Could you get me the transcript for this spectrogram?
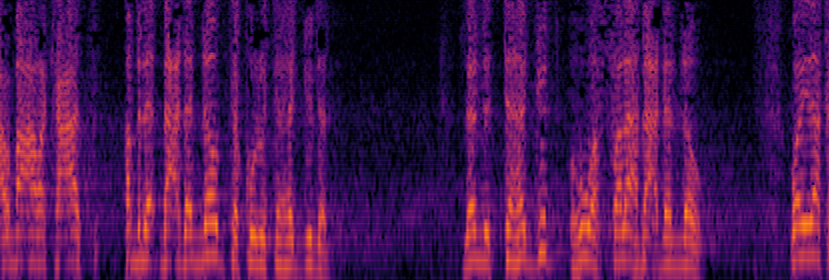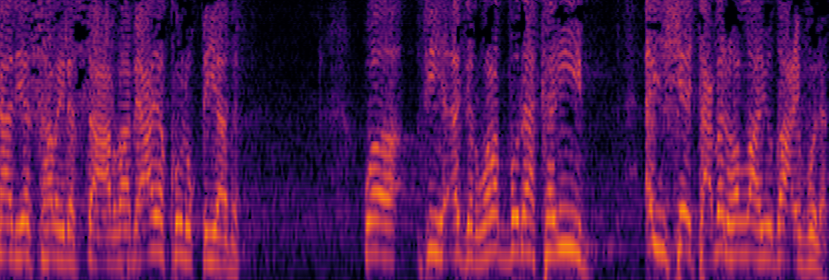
أربع ركعات قبل بعد النوم تكون تهجدا. لأن التهجد هو الصلاة بعد النوم. وإذا كان يسهر إلى الساعة الرابعة يكون قياما. وفيه أجر. وربنا كريم. أي شيء تعمله الله يضاعف لك.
